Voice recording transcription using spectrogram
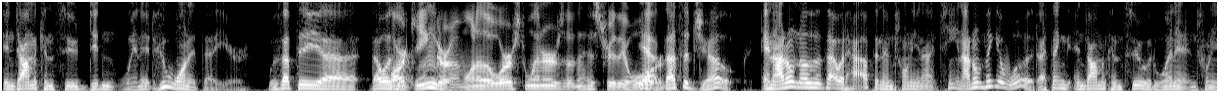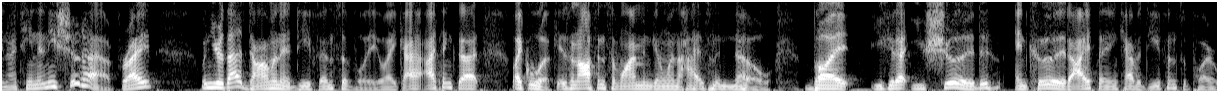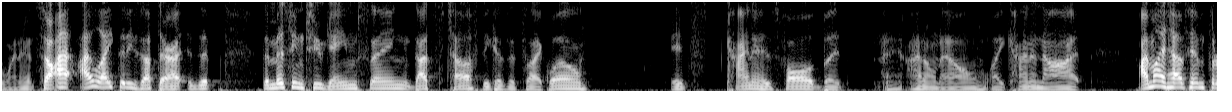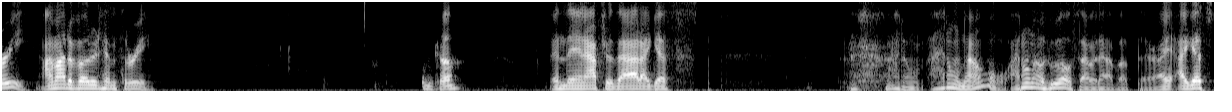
Ndamukong Suh didn't win it. Who won it that year? Was that the uh that was Mark Ingram, one of the worst winners in the history of the award. yeah, that's a joke. And I don't know that that would happen in 2019. I don't think it would. I think Ndamukong Suh would win it in 2019, and he should have, right? When you're that dominant defensively, like I, I think that, like, look, is an offensive lineman going to win the Heisman? No, but you could, you should, and could, I think, have a defensive player win it. So I, I like that he's up there. I, the, the missing two games thing, that's tough because it's like, well, it's kind of his fault, but eh, I don't know, like, kind of not. I might have him three. I might have voted him three. okay. And then after that, I guess I don't I don't know. I don't know who else I would have up there. I, I guess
